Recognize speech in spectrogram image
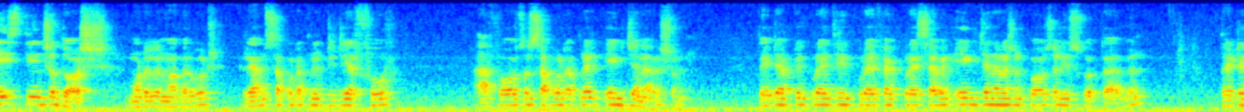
এইচ তিনশো দশ মডেলের মাদারবোর্ড। র্যাম সাপোর্ট আপনার ডিডিআর ফোর আর প্রসেসর সাপোর্ট আপনার এইট জেনারেশন তো এটা আপনি core i three, core i five, core i seven eight generation processor use করতে পারবেন। তো এটা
